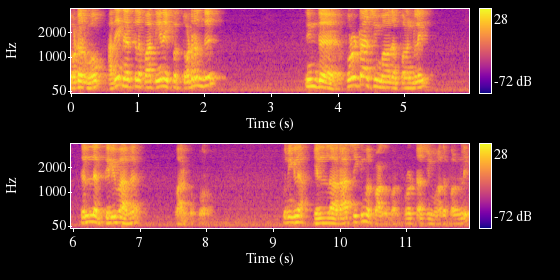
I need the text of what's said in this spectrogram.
தொடர்வோம். அதே நேரத்தில் பார்த்தீங்கன்னா இப்போ தொடர்ந்து இந்த புரட்டாசி மாத பலன்களை தெல்ல தெளிவாக பார்க்க போகிறோம் புரியுங்களா எல்லா ராசிக்குமே பார்க்க போகிறோம் புரட்டாசி மாத பலன்களை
